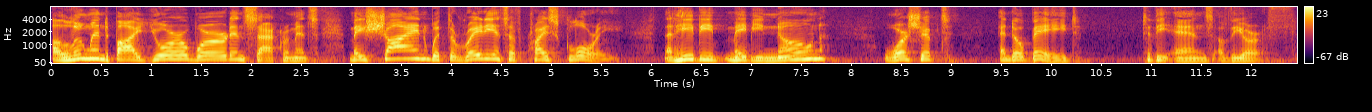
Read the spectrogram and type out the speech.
illumined by your word and sacraments, may shine with the radiance of Christ's glory, that he be, may be known, worshiped, and obeyed to the ends of the earth.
